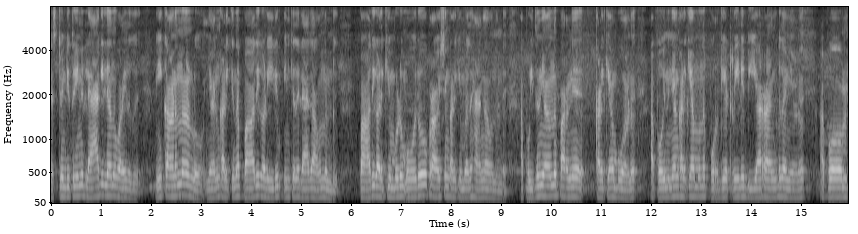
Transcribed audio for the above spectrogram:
എസ് ട്വന്റി ത്രീന് ലാഗില്ല എന്ന് പറയരുത്. നീ കാണുന്നതാണല്ലോ. ഞാൻ കളിക്കുന്ന പാതി കളിയിലും എനിക്കത് ലാഗ് ആവുന്നുണ്ട്. പാതി കളിക്കുമ്പോഴും ഓരോ പ്രാവശ്യം കളിക്കുമ്പോഴും അത് ഹാങ് ആവുന്നുണ്ട്. അപ്പോൾ ഇത് ഞാൻ ഒന്ന് പറഞ്ഞ് കളിക്കാൻ പോവാണ്. അപ്പോൾ ഇന്ന് ഞാൻ കളിക്കാൻ പോകുന്ന പുർഗേറ്ററിയിൽ ബി ആർ റാങ്ക്ഡ് തന്നെയാണ്. അപ്പോൾ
